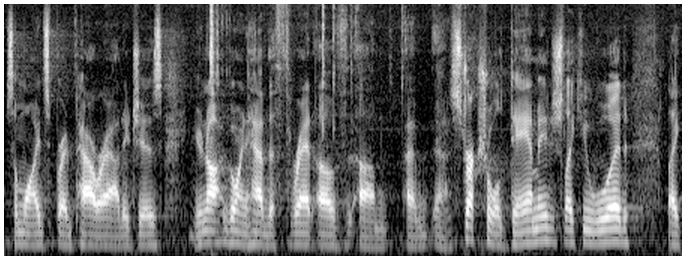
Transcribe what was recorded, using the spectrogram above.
some widespread power outages. You're not going to have the threat of um, structural damage like you would. Like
